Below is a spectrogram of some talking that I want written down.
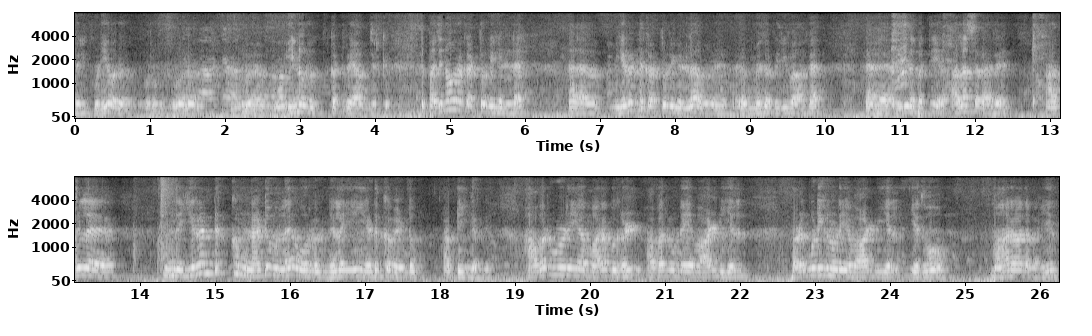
விரிக்கூடிய ஒரு ஒரு ஒரு இன்னொரு கட்டுரையாக அமைஞ்சிருக்கு. இந்த பதினோரு கட்டுரைகளில் இரண்டு கட்டுரைகளில் அவர் மிக விரிவாக இதை பத்தி அலசுறாரு. அதில் இந்த இரண்டுக்கும் நடுவில் ஒரு நிலையை எடுக்க வேண்டும். அப்படிங்கிறது. அவர்களுடைய மரபுகள் அவர்களுடைய வாழ்வியல் பழங்குடிகளுடைய வாழ்வியல் எதுவும் மாறாத வகையில்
